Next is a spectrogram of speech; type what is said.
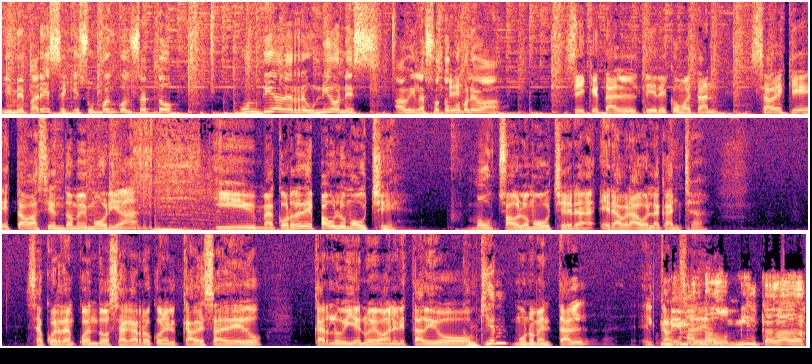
Y me parece que es un buen concepto. Un día de reuniones. Ávila Soto, Sí. ¿cómo le va? Sí, ¿qué tal, Tigre? ¿Cómo están? ¿Sabes qué? Estaba haciendo memoria y me acordé de Paulo Mouche. Mouche. Paulo Mouche era, era bravo en la cancha. ¿Se acuerdan cuando se agarró con el cabeza de dedo Carlos Villanueva en el estadio ¿Con quién? Monumental? El Me he de mandado mil cagadas.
